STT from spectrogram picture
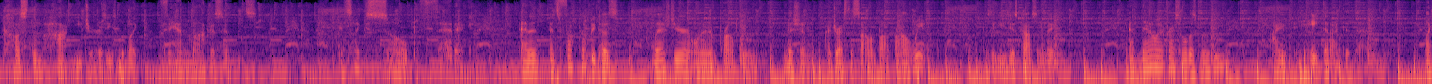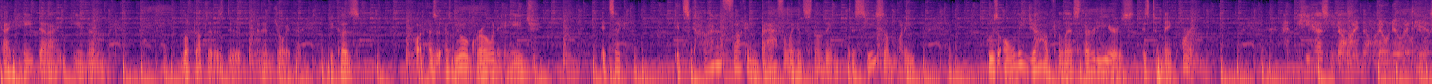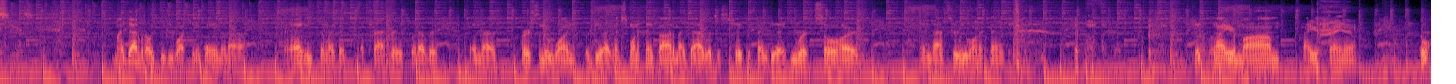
custom hockey jerseys with like Van moccasins. It's like so pathetic. And it, it's fucked up because last year on an impromptu mission, I dressed as Silent Bob for Halloween. It was the easiest costume to make. And now, after I saw this movie, I hate that I did that. Like, I hate that I even looked up to this dude and enjoyed him. Because as, as we all grow in age, it's like, it's kind of fucking baffling and stunning to see somebody whose only job for the last 30 years is to make art. He has no, no new ideas. my dad would always be watching a game and uh anything like a, a track race, whatever, and the person who won would be like, I just want to thank God and my dad would just shake his head and be like, You worked so hard and that's who you want to thank. Like, not your mom, not your trainer. Nope.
